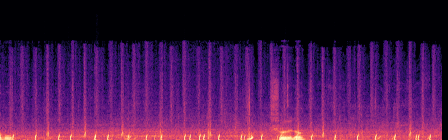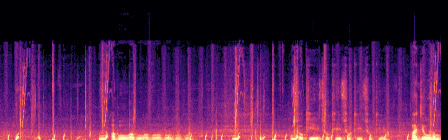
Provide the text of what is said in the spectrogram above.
abo. Şöyle. Abo abo abo abo abo abo. Çok iyi, çok iyi, çok iyi, çok iyi. Hadi oğlum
